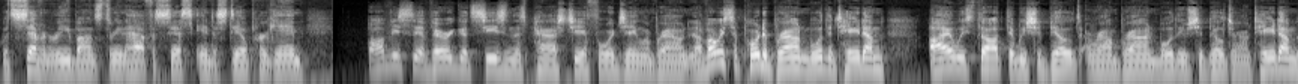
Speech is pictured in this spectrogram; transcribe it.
with seven rebounds, three and a half assists, and a steal per game obviously a very good season this past year for Jaylen Brown. And I've always supported Brown more than Tatum. I always thought that we should build around Brown more than we should build around Tatum.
